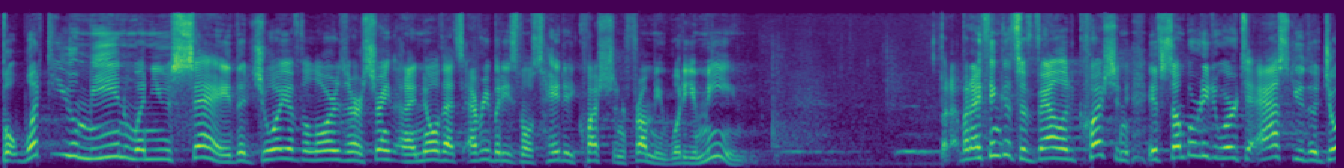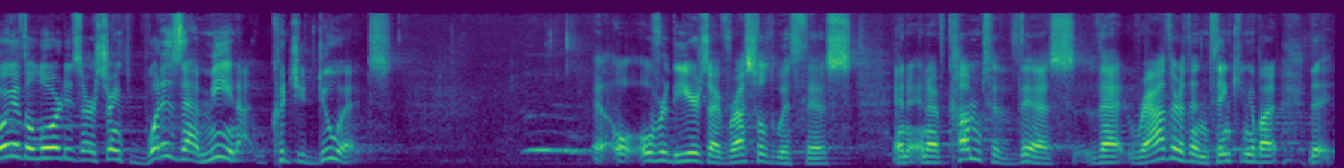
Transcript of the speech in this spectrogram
But what do you mean when you say, the joy of the Lord is our strength? And I know that's everybody's most hated question from me. What do you mean? But, but I think it's a valid question. If somebody were to ask you, the joy of the Lord is our strength, what does that mean? Could you do it? Over the years, I've wrestled with this, and, and I've come to this that rather than thinking about the,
